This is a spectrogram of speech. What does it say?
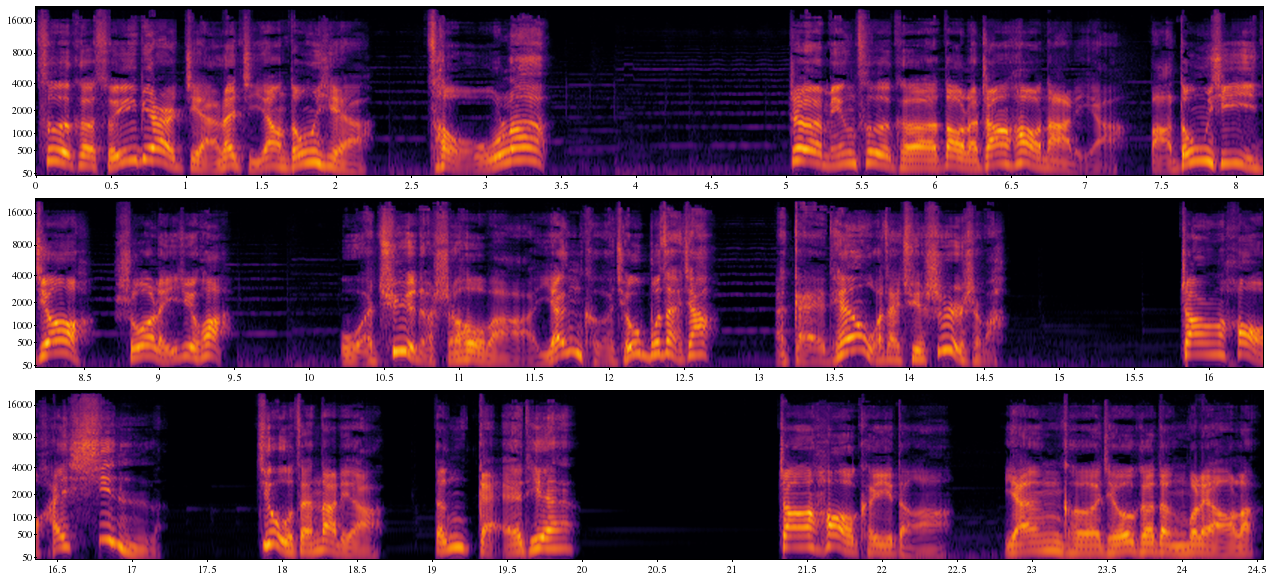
刺客随便捡了几样东西啊，走了。这名刺客到了张浩那里啊，把东西一交，说了一句话：“我去的时候吧，严可求不在家。”改天我再去试试吧。张浩还信了，就在那里啊等改天。张浩可以等啊，严可求可等不了了。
